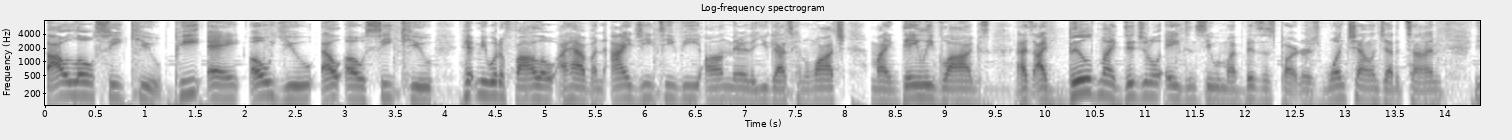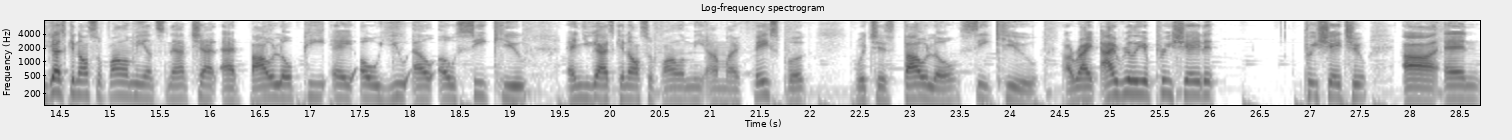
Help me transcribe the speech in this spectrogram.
Paoulo CQ. P A O U L O C Q. Hit me with a follow. I have an IGTV on there that you guys can watch my daily vlogs as I build my digital agency with my business partners, one challenge at a time. You guys can also follow me on Snapchat at Paoulo P A O U L O C Q. And you guys can also follow me on my Facebook, which is Paoulo CQ. All right. I really appreciate it. Appreciate you. Uh, and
